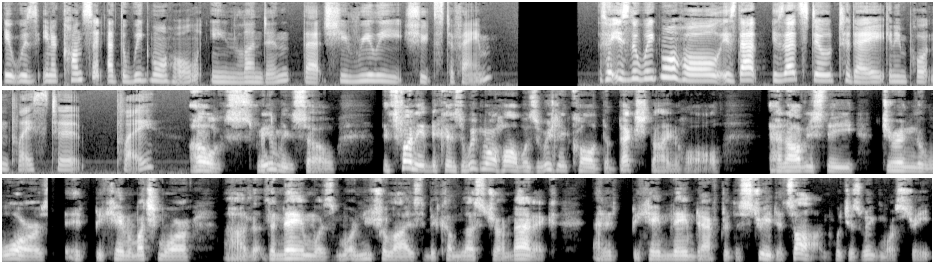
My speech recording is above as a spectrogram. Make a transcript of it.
it was in a concert at the Wigmore Hall in London that she really shoots to fame. So is the Wigmore Hall is that is that still today an important place to play? Oh, extremely so. It's funny because the Wigmore Hall was originally called the Bechstein Hall, and obviously during the wars it became a much more uh, the, the, name was more neutralized to become less Germanic, and it became named after the street it's on, which is Wigmore Street.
